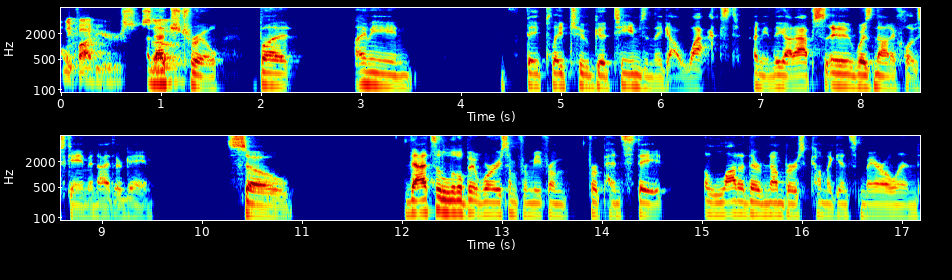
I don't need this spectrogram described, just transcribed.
25 years. So, That's true. But I mean, they played two good teams and they got waxed. I mean, they got abs- it was not a close game in either game. So that's a little bit worrisome for me from for Penn State. A lot of their numbers come against Maryland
